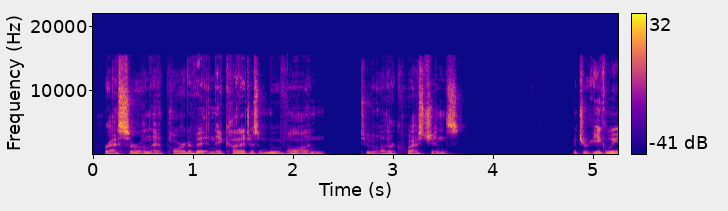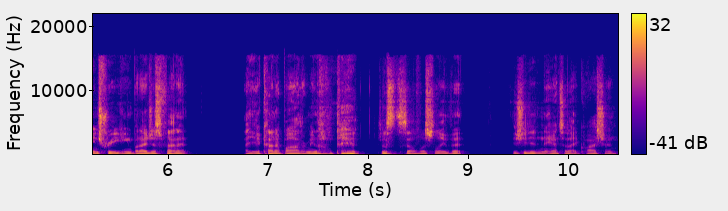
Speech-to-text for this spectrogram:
press her on that part of it, and they kind of just move on to other questions, which are equally intriguing. But I just found it it kind of bothered me a little bit, just selfishly, that she didn't answer that question.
